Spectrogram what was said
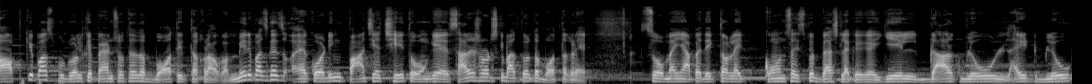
आपके पास फुटबॉल के पैंट्स होते हैं तो बहुत ही तगड़ा होगा। मेरे पास गैस अकॉर्डिंग पाँच या छः तो होंगे। सारे शॉर्ट्स की बात करो तो बहुत तगड़े हैं। सो so, मैं यहाँ पे देखता हूँ लाइक कौन सा इस पर बेस्ट लगेगा? ये डार्क ब्लू लाइट ब्लू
